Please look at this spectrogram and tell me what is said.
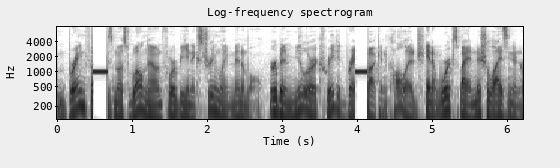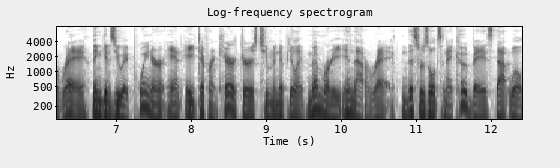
BrainFuck is most well known for being extremely minimal. Urban Mueller created BrainFuck in college, and it works by initializing an array, then gives you a pointer and eight different characters to manipulate memory in that array. This results in a codebase that will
